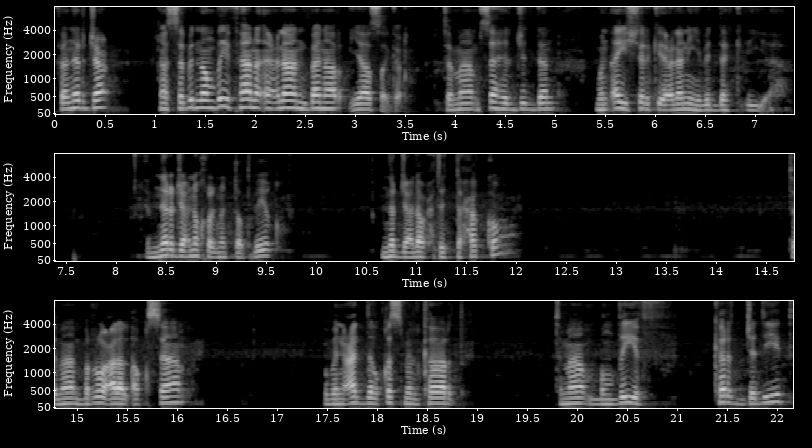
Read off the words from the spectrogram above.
فنرجع. هسه بدنا نضيف هنا إعلان بانر يا صقر. تمام؟ سهل جدا. من أي شركة إعلانية بدك إياها. بنرجع نخرج من التطبيق. نرجع لوحة التحكم. تمام بنروح على الأقسام وبنعدل قسم ال card. تمام بنضيف كرت جديد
